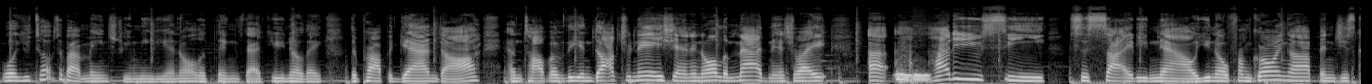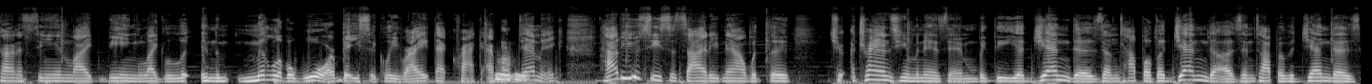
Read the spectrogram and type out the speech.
Well, you talked about mainstream media and all the things that you know they the propaganda on top of the indoctrination and all the madness, right? Uh, mm-hmm. How do you see society now? You know, from growing up and just kind of seeing like being like li- in the middle of a war, basically, right? That crack mm-hmm. epidemic. How do you see society now with the transhumanism with the agendas on top of agendas on top of agendas.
